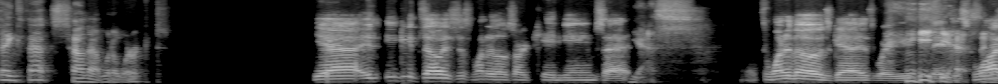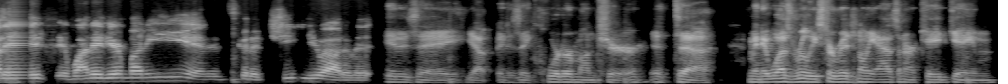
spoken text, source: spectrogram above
think that's how that would have worked. Yeah, it, you can tell it's just one of those arcade games that yes, it's one of those guys where you yes, just wanted it wanted your money and it's gonna cheat you out of it. It is a yep, it is a quarter muncher. It uh I mean it was released originally as an arcade game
